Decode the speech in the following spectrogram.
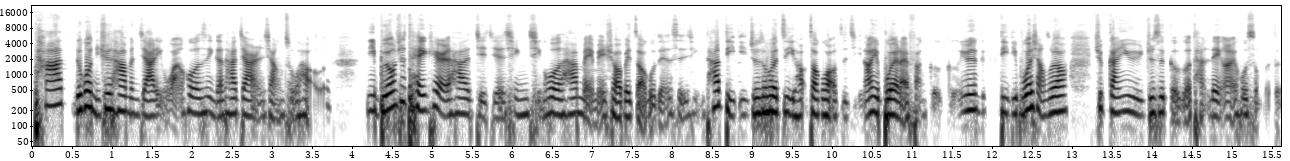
他如果你去他们家里玩，或者是你跟他家人相处好了，你不用去 take care 他的姐姐亲情，或者他妹妹需要被照顾这件事情，他弟弟就是会自己好照顾好自己，然后也不会来烦哥哥，因为弟弟不会想说要去干预，就是哥哥谈恋爱或什么的，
